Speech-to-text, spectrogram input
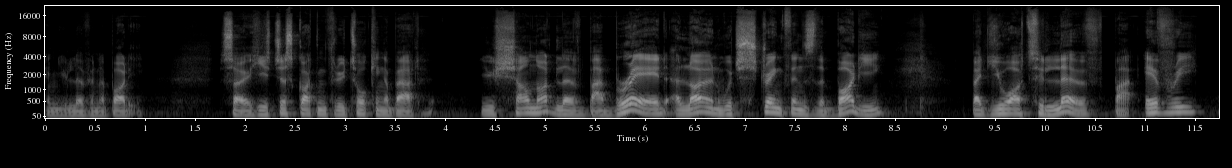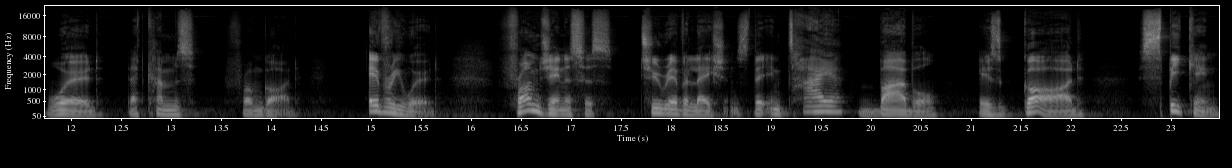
and you live in a body. So he's just gotten through talking about you shall not live by bread alone, which strengthens the body, but you are to live by every word that comes from God. Every word. From Genesis to Revelations, the entire Bible is God speaking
